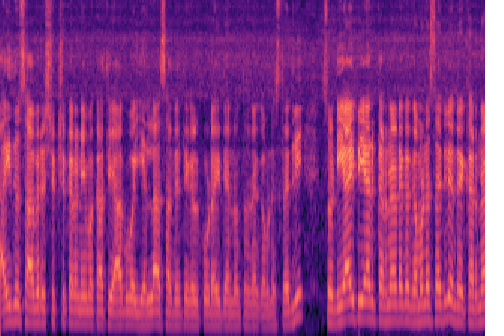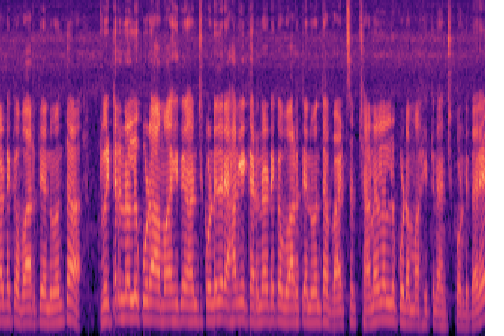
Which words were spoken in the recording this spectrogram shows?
ಐದು ಸಾವಿರ ಶಿಕ್ಷಕರ ನೇಮಕಾತಿ ಆಗುವ ಎಲ್ಲ ಸಾಧ್ಯತೆಗಳು ಕೂಡ ಇದೆ ಅನ್ನೋಂಥದ್ದನ್ನ ಗಮನಿಸ್ತಾ ಇದ್ವಿ. So D I P R Karnataka ಗಮನಿಸ್ತಾ ಇದ್ವಿ ಅಂದ್ರೆ ಕರ್ನಾಟಕ ವಾರ್ತೆ ಅನ್ನುವಂಥ ಟ್ವಿಟರ್ನಲ್ಲೂ ಕೂಡ ಆ ಮಾಹಿತಿನ ಹಂಚಿಕೊಂಡಿದ್ದಾರೆ. ಹಾಗೆ ಕರ್ನಾಟಕ ವಾರ್ತೆ ಅನ್ನುವಂಥ ವಾಟ್ಸಪ್ ಚಾನಲಲ್ಲೂ ಕೂಡ ಮಾಹಿತಿನ ಹಂಚಿಕೊಂಡಿದ್ದಾರೆ.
